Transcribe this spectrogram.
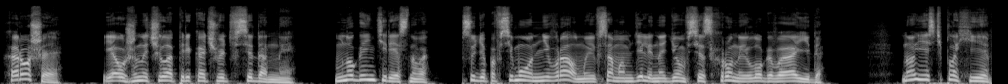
Хорошая. Я уже начала перекачивать все данные. Много интересного. Судя по всему, он не врал, мы и в самом деле найдем все схроны и логово Аида. Но есть и плохие.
